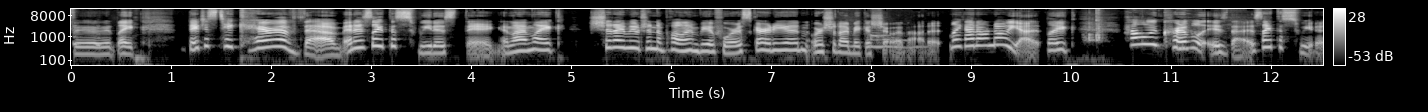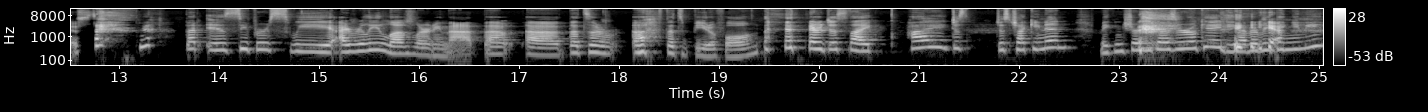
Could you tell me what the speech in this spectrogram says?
food? Like they just take care of them and it's like the sweetest thing and i'm like should i move to nepal and be a forest guardian or should i make a show about it? Like i don't know yet. Like how incredible is that? It's like the sweetest. that is super sweet. I really love learning that. That uh, that's a uh, that's beautiful. They're just like, hi, just just checking in, making sure you guys are okay. Do you have everything yeah. you need?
